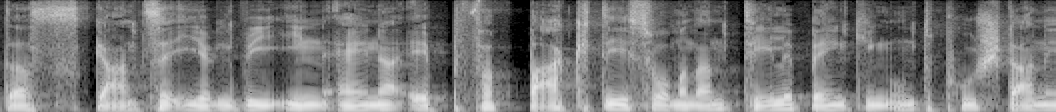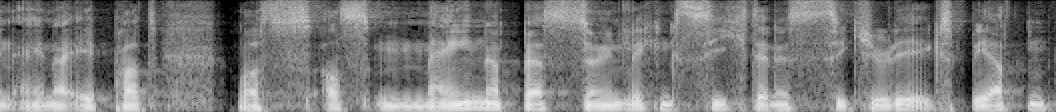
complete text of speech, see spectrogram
das Ganze irgendwie in einer App verpackt ist, wo man dann Telebanking und Push dann in einer App hat, was aus meiner persönlichen Sicht eines Security-Experten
